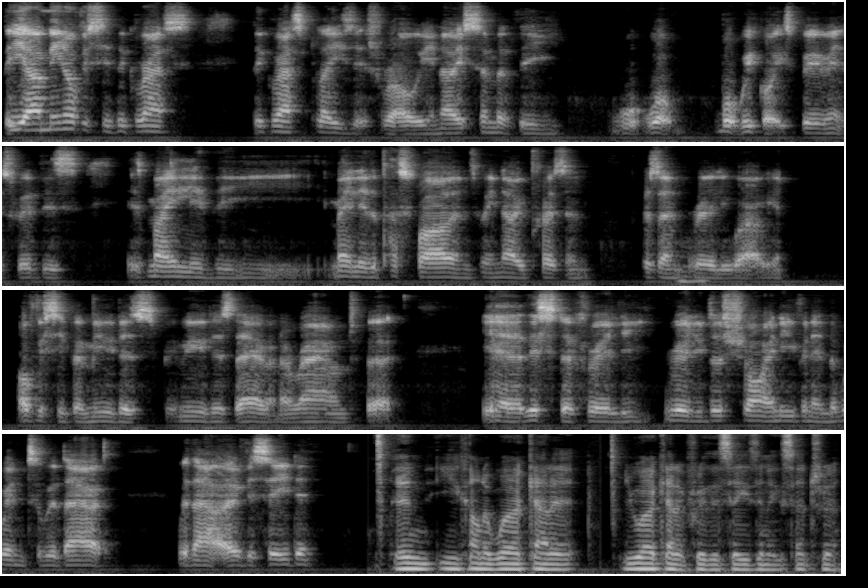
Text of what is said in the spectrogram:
But yeah, I mean obviously the grass the grass plays its role. You know, some of the what what, what we've got experience with is is mainly the mainly the Pacific Islands we know present present mm. really well. You know? Obviously Bermuda's Bermuda's there and around, but yeah, this stuff really really does shine even in the winter without without overseeding. And you kind of work at it, you work at it through the season, etc.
